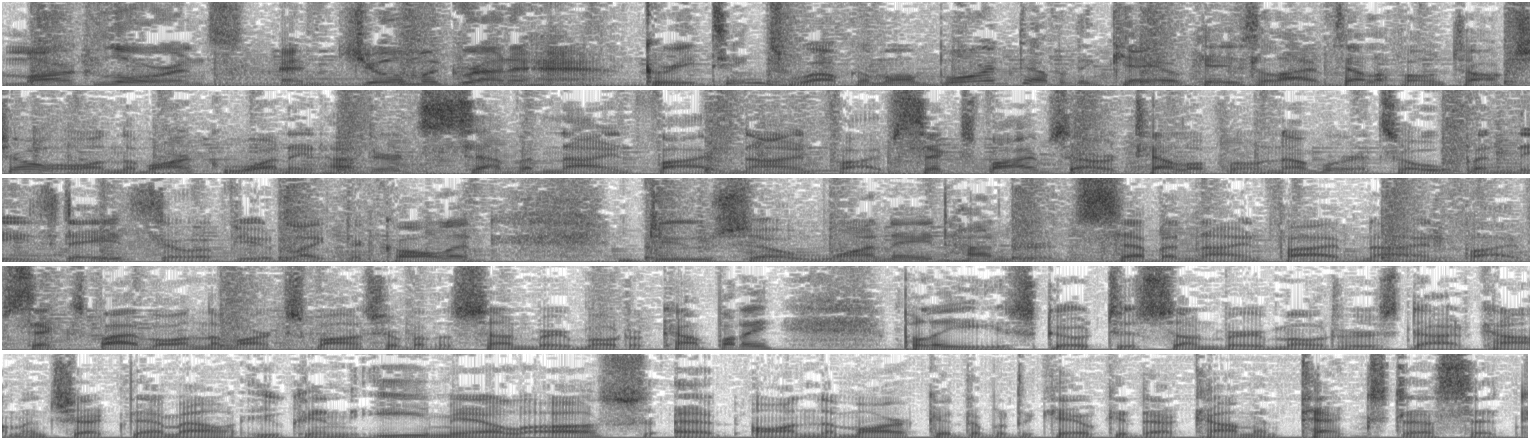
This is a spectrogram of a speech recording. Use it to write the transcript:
Mark Lawrence and Joe McGranahan. Greetings. Welcome on board WKOK's live telephone talk show on the mark. 1 800 795 9565 is our telephone number. It's open these days, so if you'd like to call it, do so. 1 800 795 9565 on the mark, sponsor by the Sunbury Motor Company. Please go to sunburymotors.com and check them out. You can email us at on the mark at WKOK.com and text us at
